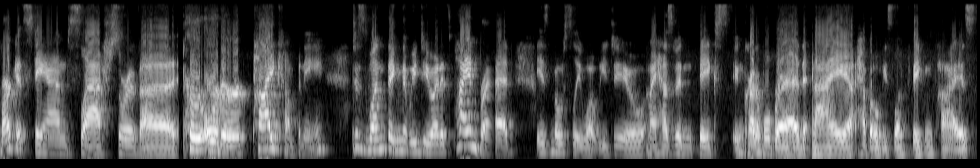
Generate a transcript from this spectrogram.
market stand slash sort of a per order pie company is one thing that we do, and it's pie and bread is mostly what we do. My husband bakes incredible bread, and I have always loved baking pies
